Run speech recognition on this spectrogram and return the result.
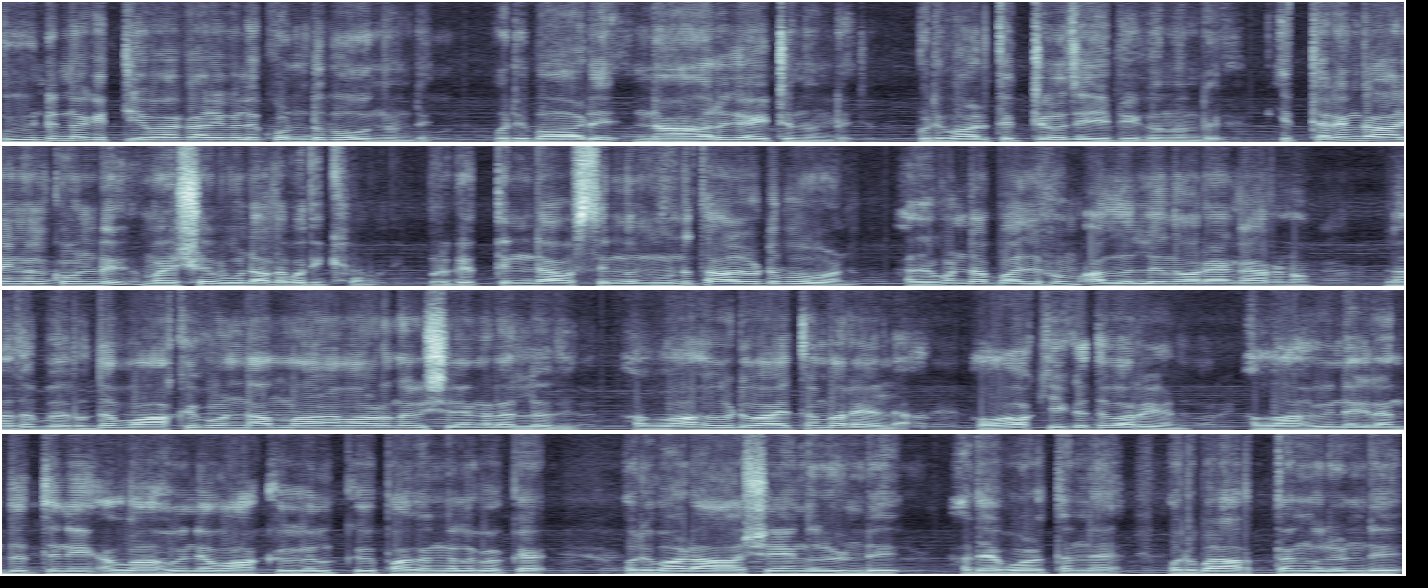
വീണ്ടും നെഗറ്റീവായ കാര്യങ്ങൾ കൊണ്ടുപോകുന്നുണ്ട് ഒരുപാട് നാറ് കയറ്റുന്നുണ്ട് ഒരുപാട് തെറ്റുകൾ ചെയ്യിപ്പിക്കുന്നുണ്ട് ഇത്തരം കാര്യങ്ങൾ കൊണ്ട് മനുഷ്യൻ വീണ്ടും അധപതിക്കുകയാണ് മൃഗത്തിന്റെ അവസ്ഥയിൽ നിന്ന് വീണ്ടും താഴോട്ട് പോവുകയാണ് അതുകൊണ്ട് ബൽഹും അല്ലല്ല എന്ന് പറയാൻ കാരണം അല്ലാതെ വെറുതെ വാക്ക് കൊണ്ട് അമ്മാനെ പാടുന്ന വിഷയങ്ങളല്ല ഇത്. അള്ളാഹു ഇടുവായത്തം പറയല്ല. അള്ളാഹു ഹക്കീക്കത്ത് പറയാണ്. അള്ളാഹുവിന്റെ ഗ്രന്ഥത്തിന് അള്ളാഹുവിന്റെ വാക്കുകൾക്ക് പദങ്ങൾക്കൊക്കെ ഒരുപാട് ആശയങ്ങളുണ്ട്. അതേപോലെ തന്നെ ഒരുപാട് അർത്ഥങ്ങളുണ്ട്.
